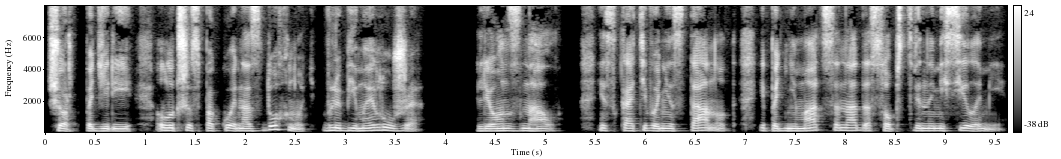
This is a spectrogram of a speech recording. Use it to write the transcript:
черт подери, лучше спокойно сдохнуть в любимой луже. Леон знал, искать его не станут, и подниматься надо собственными силами.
